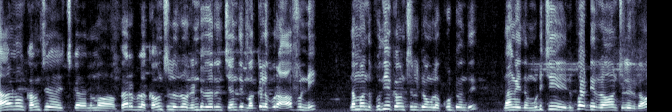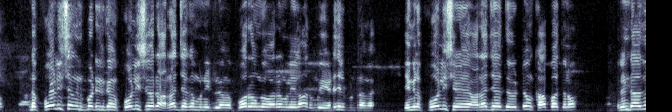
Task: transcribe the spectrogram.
நானும் கவுன்சில் நம்ம பேரப்பில் கவுன்சிலரும் ரெண்டு பேரும் சேர்ந்து மக்களை பூரா ஆஃப் பண்ணி நம்ம அந்த புதிய கவுன்சிலர்கிட்ட உங்களை கூட்டு வந்து நாங்கள் இதை முடித்து நிப்பாட்டிடுறோம்னு சொல்லியிருக்கோம். இந்த போலீஸ் அங்கே நிப்பாட்டியிருக்காங்க. போலீஸ் வேறு அராஜகம் பண்ணிட்டு இருக்காங்க. போகிறவங்க வரவங்களையெல்லாம் ரொம்ப இடைஞ்சல் பண்ணுறாங்க எங்களை போலீஸ் அராஜகத்தை விட்டும் காப்பாற்றணும் ரெண்டாவது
